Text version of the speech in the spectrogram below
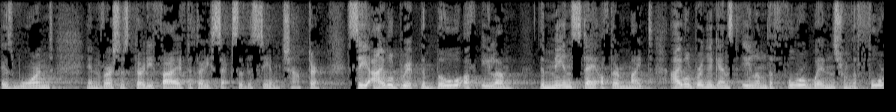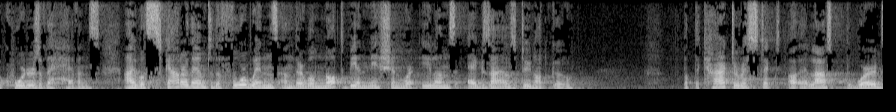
is warned in verses 35 to 36 of the same chapter. See, I will break the bow of Elam, the mainstay of their might. I will bring against Elam the four winds from the four quarters of the heavens. I will scatter them to the four winds, and there will not be a nation where Elam's exiles do not go. But the characteristic, uh, last words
